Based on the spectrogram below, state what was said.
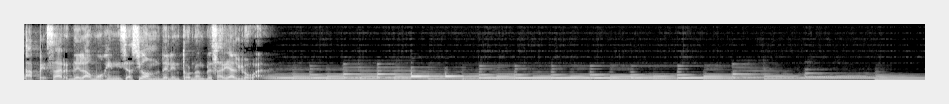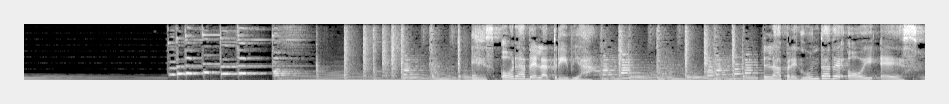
a pesar de la homogenización del entorno empresarial global. Hora de la trivia. La pregunta de hoy es...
